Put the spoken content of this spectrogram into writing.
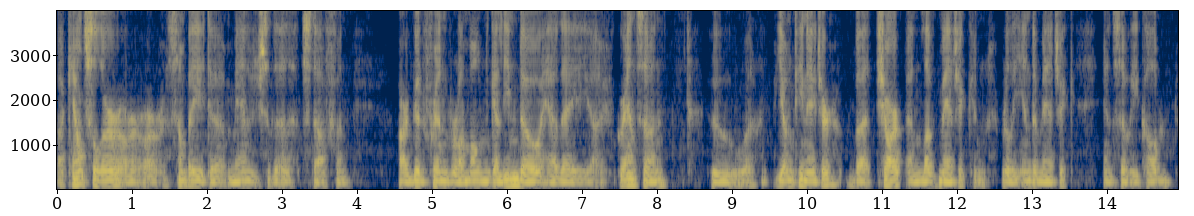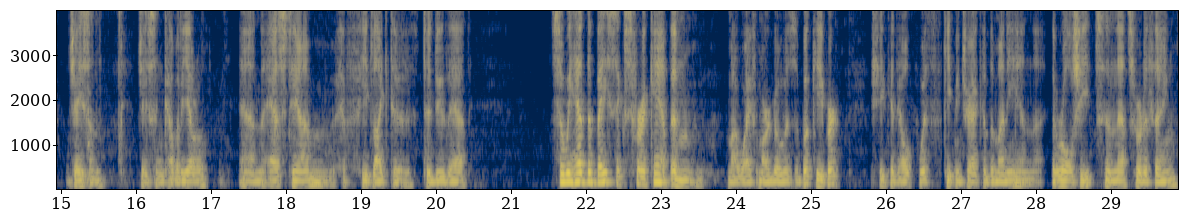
a counselor or, or somebody to manage the stuff. And our good friend Ramon Galindo had a uh, grandson who, uh, young teenager, but sharp and loved magic and really into magic. And so he called Jason, Jason Caballero, and asked him if he'd like to, to do that. So we had the basics for a camp, and my wife Margot is a bookkeeper. She could help with keeping track of the money and the, the roll sheets and that sort of thing.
